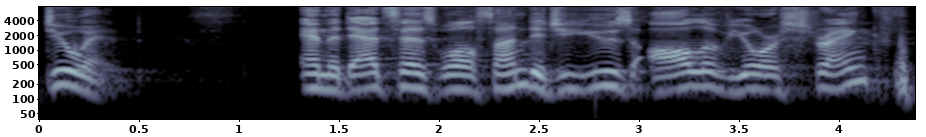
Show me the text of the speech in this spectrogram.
do it. And the dad says, Well, son, did you use all of your strength?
